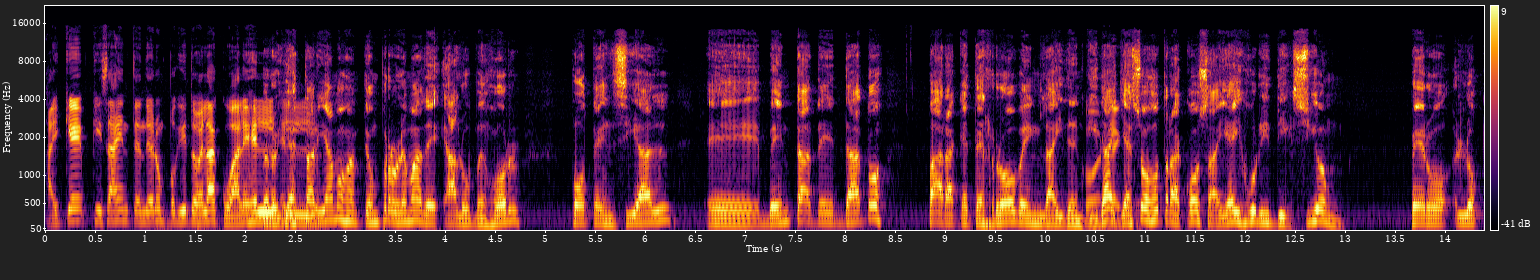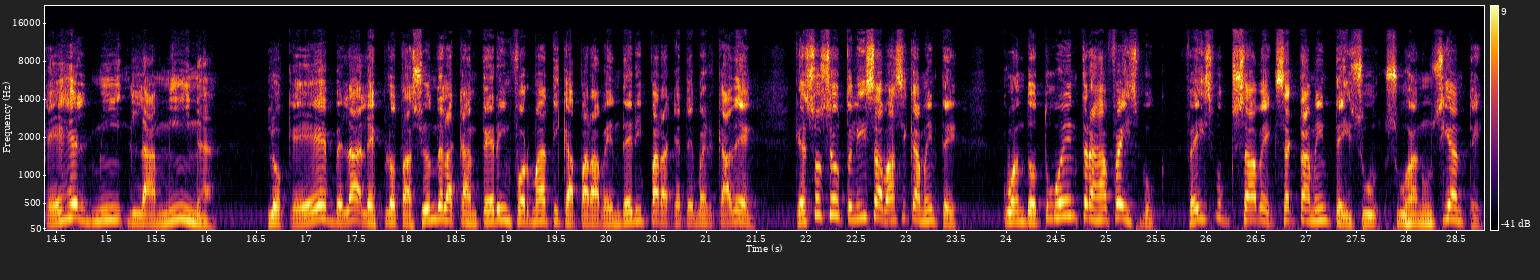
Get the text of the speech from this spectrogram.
hay que quizás entender un poquito, ¿verdad? ¿Cuál es el... Pero ya estaríamos ante un problema de a lo mejor potencial eh, venta de datos para que te roben la identidad. Ya eso es otra cosa, ahí hay jurisdicción. Pero lo que es el, la mina lo que es, ¿verdad? La explotación de la cantera informática para vender y para que te mercadeen. Que eso se utiliza básicamente cuando tú entras a Facebook. Facebook sabe exactamente y sus anunciantes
